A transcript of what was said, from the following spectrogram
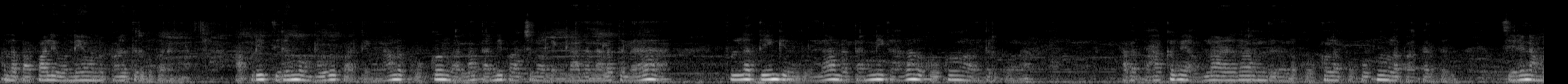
அந்த பப்பாளி ஒன்றே ஒன்று பழுத்துருக்கு பாருங்க. அப்படியே திரும்பும்போது பார்த்தீங்கன்னா அந்த கொக்குங்கெல்லாம் தண்ணி பாய்ச்சணும் இல்லைங்களா அந்த நிலத்துல. ஃபுல்லாக தேங்கி இருந்ததில்ல அந்த தண்ணிக்காக அந்த கொக்குங்க வந்திருக்குங்க. அதை பார்க்கவே அவ்வளோ அழகாக இருந்தது அந்த கொக்குங்களை கொக்குங்களை பார்க்குறதுக்கு. சரி நம்ம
